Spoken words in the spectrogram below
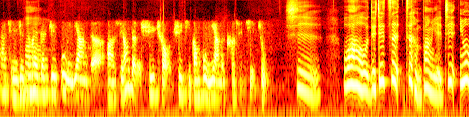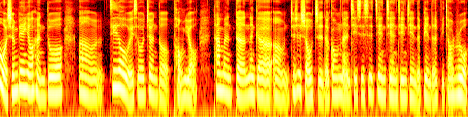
那其实就是会根据不一样的啊使用者的需求，去提供不一样的课程协助。是。哇，我觉得这这很棒耶！这因为我身边有很多嗯肌肉萎缩症的朋友，他们的那个嗯就是手指的功能其实是渐渐渐渐的变得比较弱，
